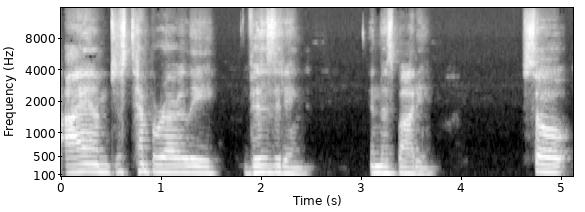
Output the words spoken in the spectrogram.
I am just temporarily visiting in this body. So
